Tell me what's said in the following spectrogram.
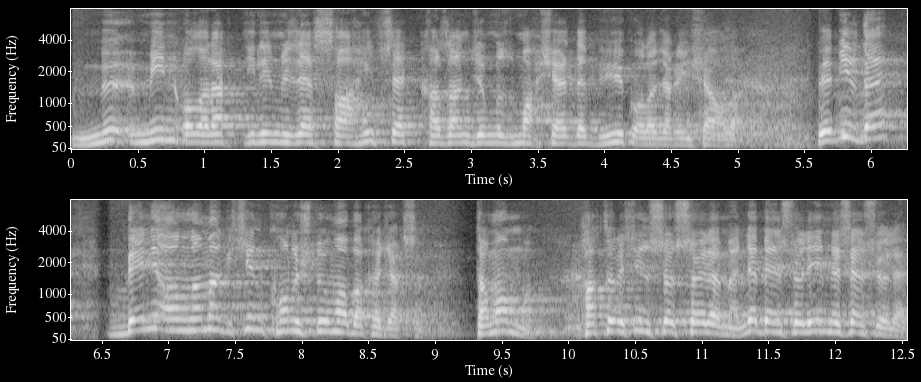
mümin olarak dilimize sahipsek kazancımız mahşerde büyük olacak inşallah. Ve bir de beni anlamak için konuştuğuma bakacaksın. Tamam mı? Hatır için söz söyleme. Ne ben söyleyeyim ne sen söyle.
